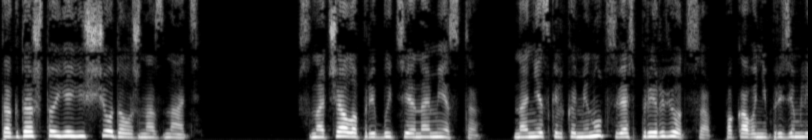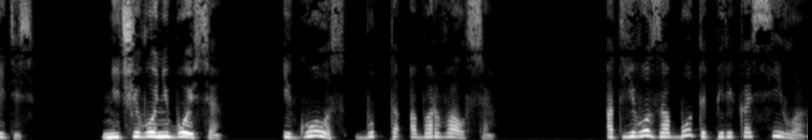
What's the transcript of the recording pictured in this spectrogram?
«Тогда что я еще должна знать?» «Сначала прибытие на место. На несколько минут связь прервется, пока вы не приземлитесь. Ничего не бойся!» И голос будто оборвался. От его заботы перекосило,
